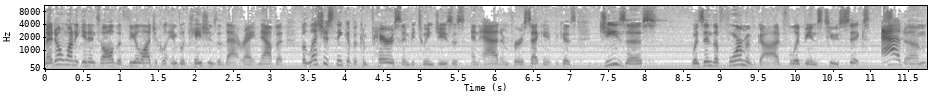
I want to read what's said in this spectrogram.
and I don't want to get into all the theological implications of that right now, but, but let's just think of a comparison between Jesus and Adam for a second, because Jesus was in the form of God, Philippians 2 6. Adam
